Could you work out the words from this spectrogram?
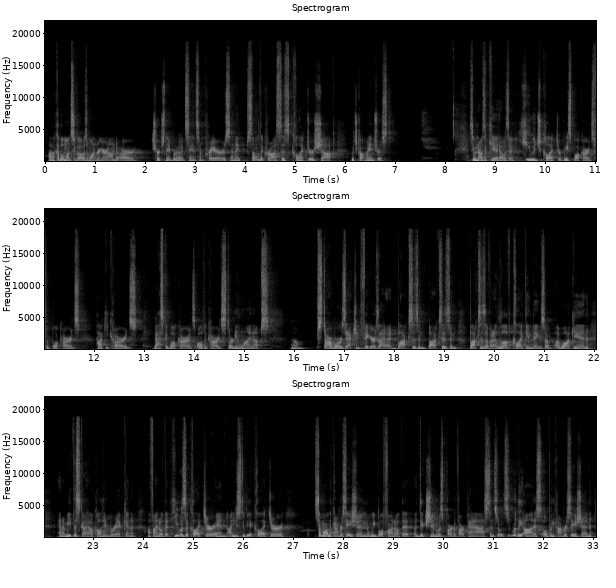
A couple months ago, I was wandering around our church neighborhood saying some prayers, and I stumbled across this collector's shop, which caught my interest. See, when I was a kid, I was a huge collector baseball cards, football cards, hockey cards, basketball cards, all the cards, starting lineups, um, Star Wars action figures. I had boxes and boxes and boxes of it. I love collecting things. So I walk in and I meet this guy. I'll call him Rick, and I find out that he was a collector and I used to be a collector. Somehow in the conversation, we both found out that addiction was part of our past. And so it's a really honest, open conversation.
